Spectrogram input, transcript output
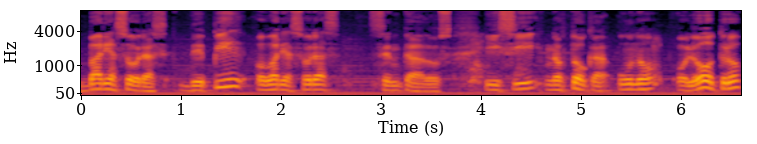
varias horas de pie o varias horas sentados? Y si nos toca uno o lo otro,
